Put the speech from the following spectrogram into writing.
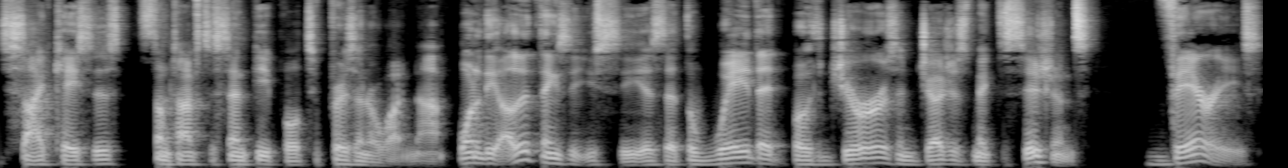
decide cases, sometimes to send people to prison or whatnot. One of the other things that you see is that the way that both jurors and judges make decisions varies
